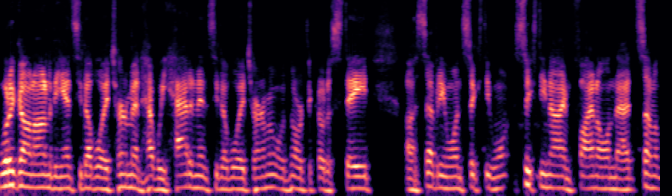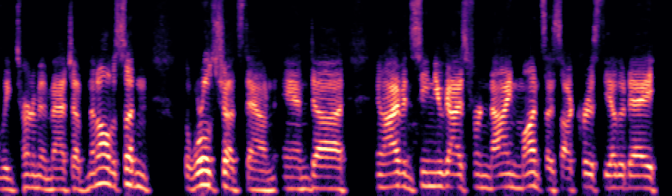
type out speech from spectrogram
would have gone on to the NCAA tournament had we had an NCAA tournament with North Dakota State, uh, 71-69 final in that Summit League tournament matchup. And then all of a sudden, the world shuts down. And, uh, you know, I haven't seen you guys for nine months. I saw Chris the other day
